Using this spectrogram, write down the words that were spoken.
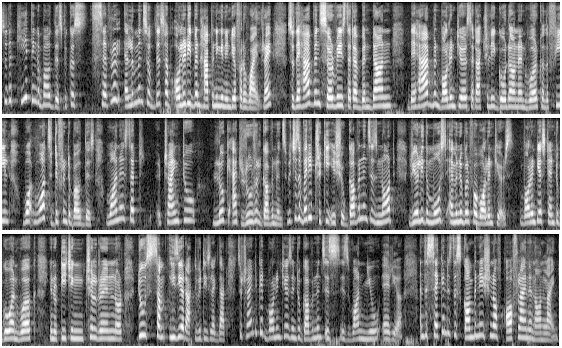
So the key thing about this, because several elements of this have already been happening in India for a while, right? So there have been surveys that have been done. There have been volunteers that actually go down and work on the field. What, what's different about this? One is that trying to look at rural governance, which is a very tricky issue. Governance is not really the most amenable for volunteers. Volunteers tend to go and work, you know, teaching children or do some easier activities like that. So trying to get volunteers into governance is, is one new area. And the second is this combination of offline and online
